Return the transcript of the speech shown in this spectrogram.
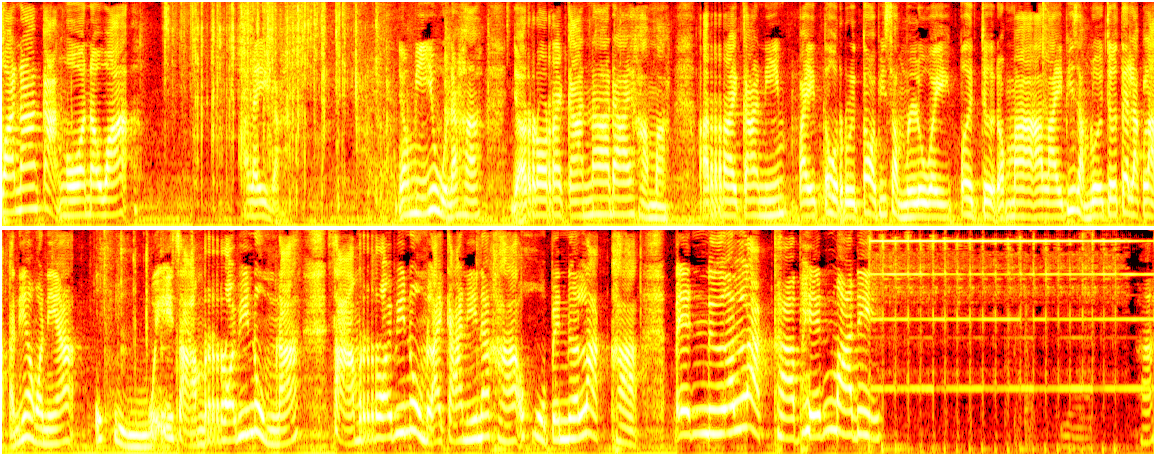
วะหน้ากากงอนวะ อะไรอีกอะยังมีอยู่นะคะ เดี๋ยวรอรายการหน้าได้ค่ะมารายการนี้ไปโตดรุยต่อพี่สำรวย เปิดเจอออกมาอะไรพี่สำรวยเจอแต่หลักๆอันเนี้ยวันนี้โอ้โหสามร้อยพี่หนุ่มนะสามร้อยพี่หนุ่มรายการนี้นะคะโอ้โหเป็นเนื้อหลักค่ะ เป็นเนื้อหลักค่ะ เพ้นมาดิฮะ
